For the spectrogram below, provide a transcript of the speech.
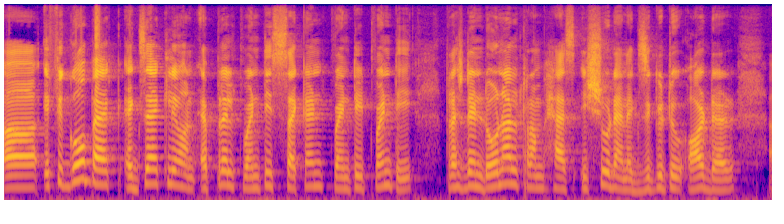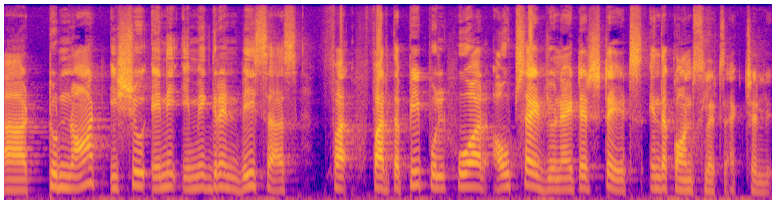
uh, if you go back exactly on April 22nd, 2020, President Donald Trump has issued an executive order uh, to not issue any immigrant visas for, for the people who are outside United States in the consulates actually.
